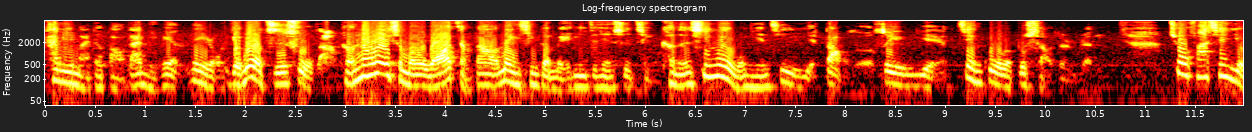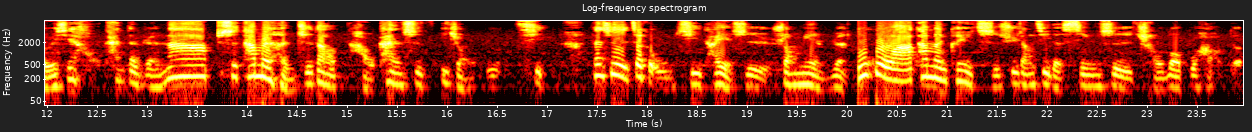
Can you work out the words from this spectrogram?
看你买的保单里面内容有没有支付啦。好，那为什么我要讲到内心的美丽这件事情？可能是因为我年纪也到了，所以也见过了不少的人，就发现有一些好看的人啊，就是他们很知道好看是一种武器。但是这个武器它也是双面刃。如果啊，他们可以持续让自己的心是丑陋不好的，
